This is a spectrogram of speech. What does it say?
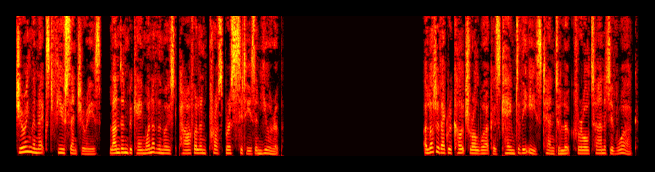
During the next few centuries, London became one of the most powerful and prosperous cities in Europe. A lot of agricultural workers came to the East End to look for alternative work.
